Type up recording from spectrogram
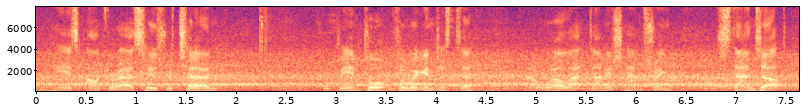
And here's Alcaraz, whose return could be important for Wigan, just to how well that damaged hamstring stands up.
